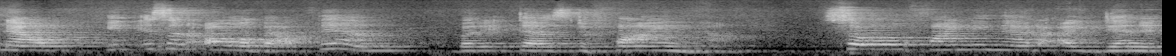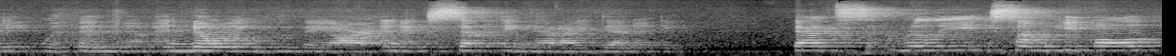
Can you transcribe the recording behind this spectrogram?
Now, it isn't all about them, but it does define them. So finding that identity within them and knowing who they are and accepting that identity. That's really, some people,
